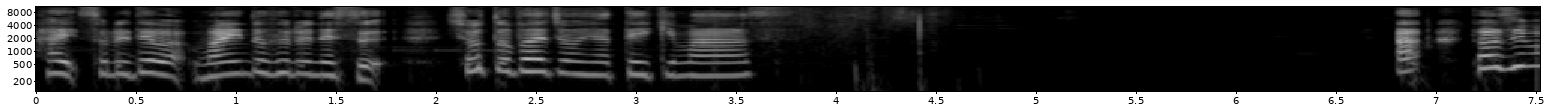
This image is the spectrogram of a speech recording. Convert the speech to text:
はい。それでは、マインドフルネス、ショートバージョンやっていきます。あ、田島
